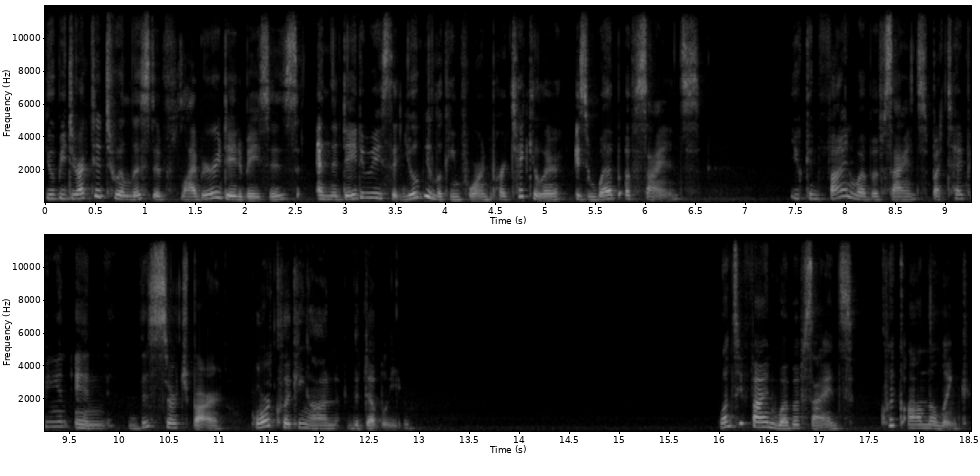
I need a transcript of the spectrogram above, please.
You'll be directed to a list of library databases, and the database that you'll be looking for in particular is Web of Science. You can find Web of Science by typing it in this search bar or clicking on the W. Once you find Web of Science, click on the link.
